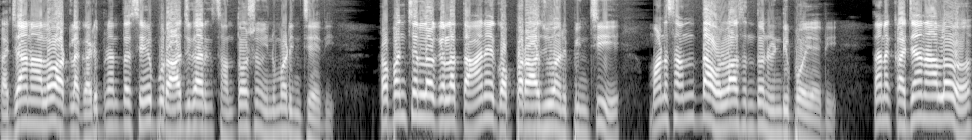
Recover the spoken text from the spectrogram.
ఖజానాలో అట్లా గడిపినంతసేపు రాజుగారికి సంతోషం ఇనుమడించేది. ప్రపంచంలోకెల్లా తానే గొప్ప రాజు అనిపించి మనసంతా ఉల్లాసంతో నిండిపోయేది. తన ఖజానాలో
